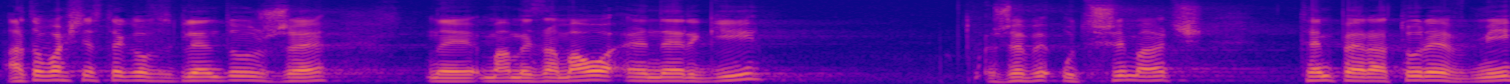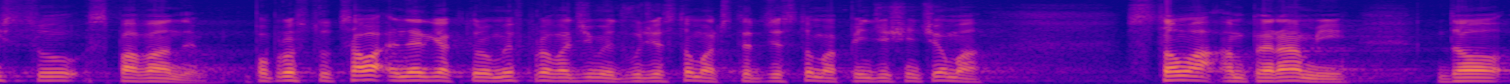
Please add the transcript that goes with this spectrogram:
a to właśnie z tego względu, że y, mamy za mało energii, żeby utrzymać temperaturę w miejscu spawanym. Po prostu cała energia, którą my wprowadzimy 20, 40, 50, 100 amperami do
